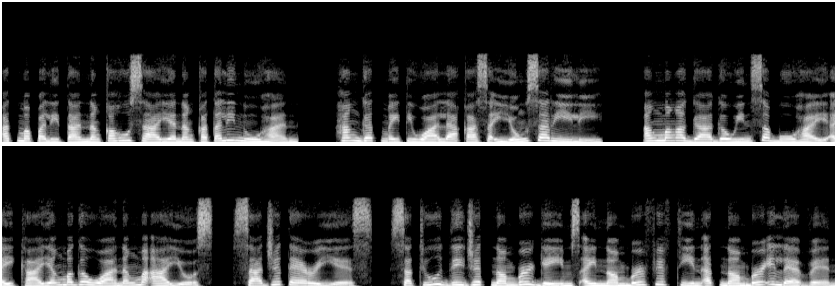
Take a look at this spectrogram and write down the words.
at mapalitan ng kahusayan ng katalinuhan, hanggat may tiwala ka sa iyong sarili, ang mga gagawin sa buhay ay kayang magawa ng maayos, Sagittarius. Sa two-digit number games ay number 15 at number 11,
